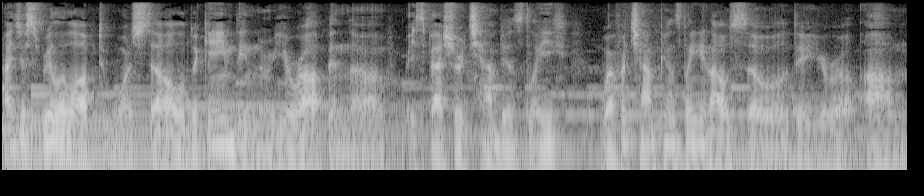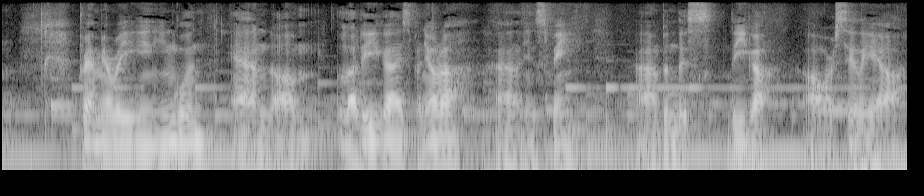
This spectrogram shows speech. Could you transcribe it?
I just really love to watch the, all the games in Europe and uh, especially Champions League, UEFA Champions League, and also the Euro um, Premier League in England and um, La Liga Española uh, in Spain, uh, Bundesliga or Serie A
